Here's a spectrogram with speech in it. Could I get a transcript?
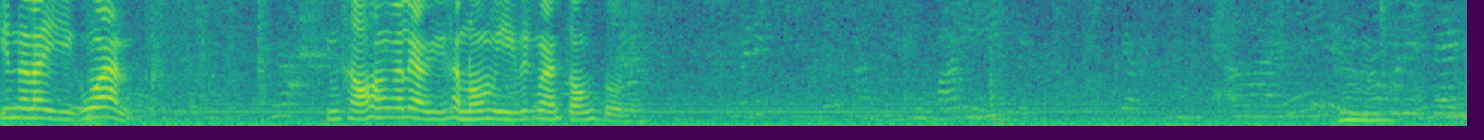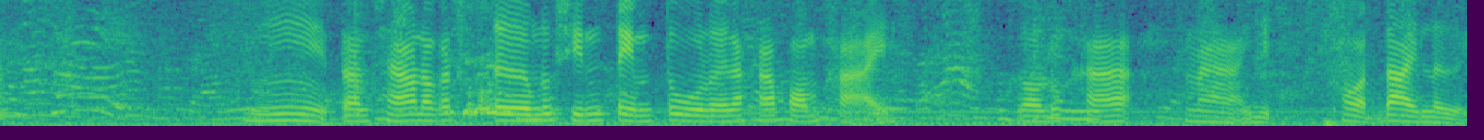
กินอะไรอีกอ้วนกินข้าวห้างก็แล้วกินขนมอีกเล็กน้อยสองตัวนี่นี่ตอนเช้าเราก็เติมลูกชิ้นเต็มตู้เลยนะคะ พร้อมขาย รอลูกค้ามาหยิบทอดได้เลย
